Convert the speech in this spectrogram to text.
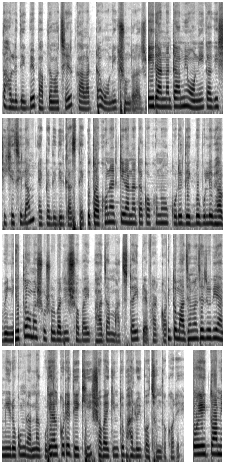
তাহলে দেখবে পাবদা মাছের কালারটা অনেক সুন্দর আসবে। এই রান্নাটা আমি অনেক আগে শিখেছিলাম একটা দিদির কাছ থেকে। তো তখন আর কি রান্নাটা কখনো করে দেখব বলে ভাবিনি। যেহেতু আমার শ্বশুর বাড়ির সবাই ভাজা মাছটাই প্রেফার করে। কিন্তু মাঝে মাঝে যদি আমি এরকম রান্না করি, খেয়াল করে দেখি সবাই কিন্তু ভালোই পছন্দ করে। তো এই তো আমি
